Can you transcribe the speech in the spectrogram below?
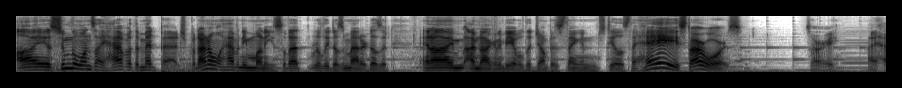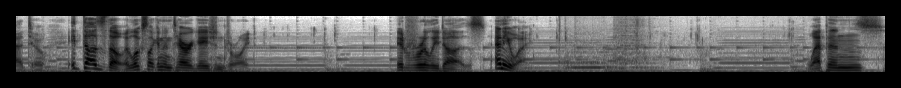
I assume the ones I have are the med patch, but I don't have any money, so that really doesn't matter, does it? And I'm I'm not going to be able to jump his thing and steal his thing. Hey, Star Wars. Sorry, I had to. It does though. It looks like an interrogation droid. It really does. Anyway. Weapons.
